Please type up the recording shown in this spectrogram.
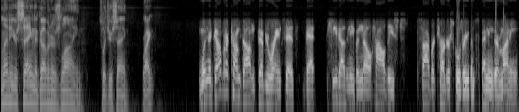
Lenny, you're saying the governor's lying. That's what you're saying, right? When the governor comes out in February and says that he doesn't even know how these cyber charter schools are even spending their money,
